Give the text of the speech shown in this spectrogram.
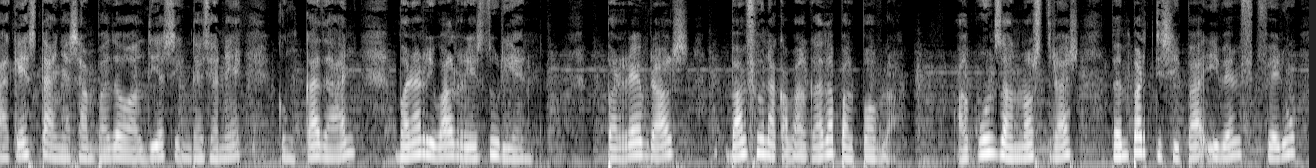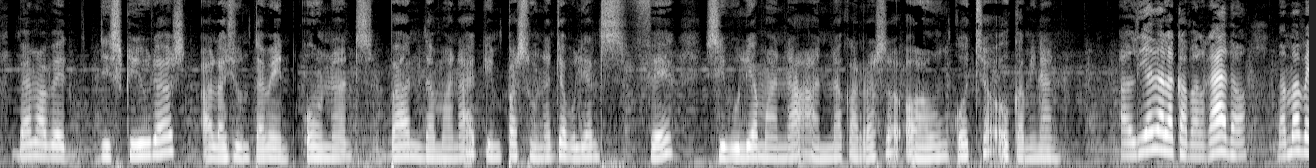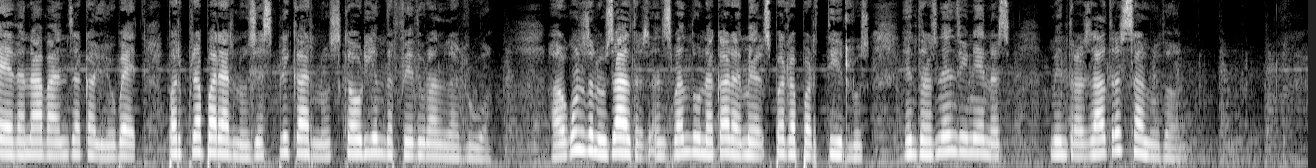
Aquest any a Sant Padó, el dia 5 de gener, com cada any, van arribar els Reis d'Orient. Per rebre'ls, van fer una cavalcada pel poble. Alguns dels nostres vam participar i vam fer-ho, vam haver d'inscriure's a l'Ajuntament, on ens van demanar quin personatge volien fer, si volíem anar en una carrossa o en un cotxe o caminant. El dia de la cabalgada vam haver d'anar abans a Can Llobet per preparar-nos i explicar-nos què hauríem de fer durant la rua. Alguns de nosaltres ens van donar caramels per repartir-los entre els nens i nenes mentre els altres saluden.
